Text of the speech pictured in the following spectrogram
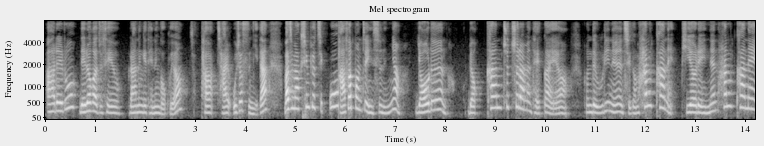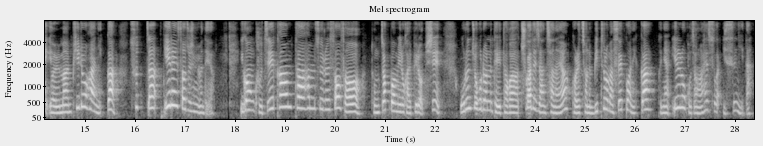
아래로 내려가 주세요 라는 게 되는 거고요. 다 잘 오셨습니다. 마지막 쉼표 찍고 다섯 번째 인수는요. 열은 몇 칸 추출하면 될까예요. 그런데 우리는 지금 한 칸에 비열에 있는 한 칸의 열만 필요하니까 숫자 1을 써주시면 돼요. 이건 굳이 카운터 함수를 써서 동적 범위로 갈 필요 없이 오른쪽으로는 데이터가 추가되지 않잖아요. 거래처는 밑으로만 쓸 거니까 그냥 1로 고정을 할 수가 있습니다.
